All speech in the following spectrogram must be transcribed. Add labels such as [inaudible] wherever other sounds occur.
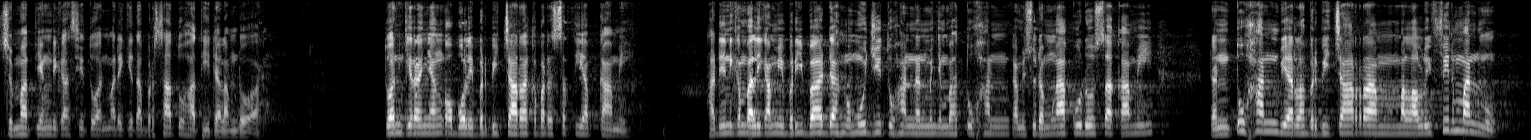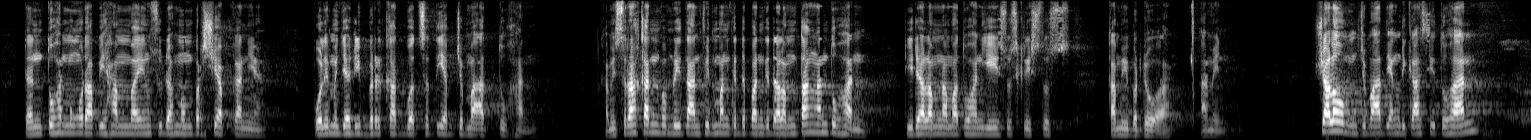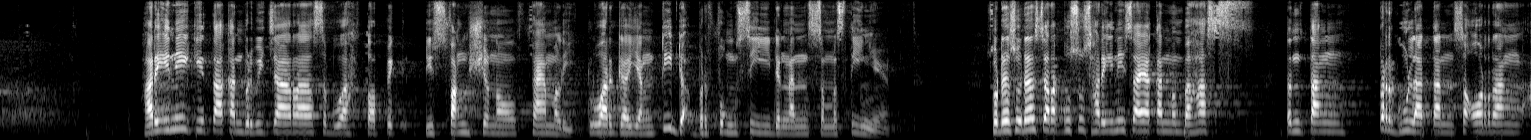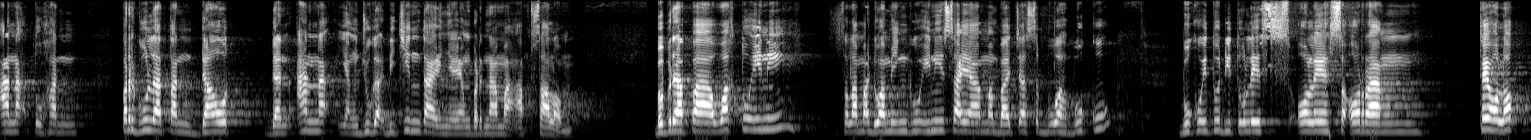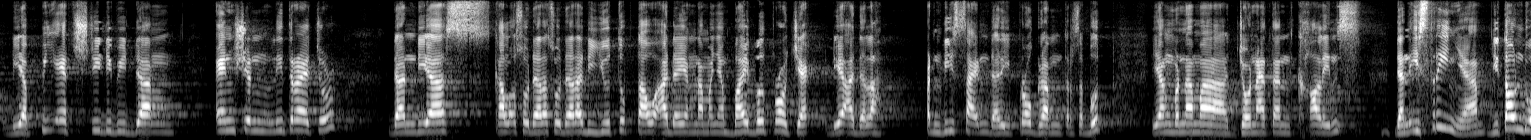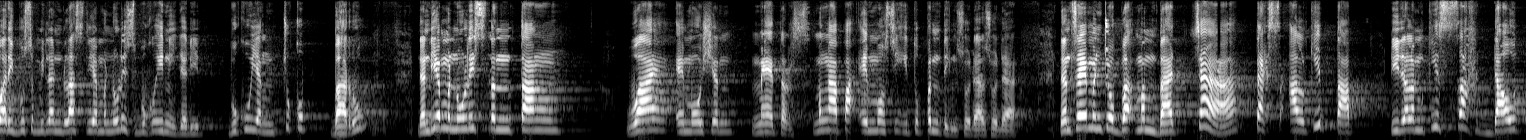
Jemaat yang dikasih Tuhan, mari kita bersatu hati dalam doa. Tuhan kiranya Engkau boleh berbicara kepada setiap kami. Hari ini kembali kami beribadah, memuji Tuhan dan menyembah Tuhan. Kami sudah mengaku dosa kami. Dan Tuhan biarlah berbicara melalui firman-Mu. Dan Tuhan mengurapi hamba yang sudah mempersiapkannya. Boleh menjadi berkat buat setiap jemaat Tuhan. Kami serahkan pemberitaan firman ke depan ke dalam tangan Tuhan. Di dalam nama Tuhan Yesus Kristus kami berdoa. Amin. Shalom jemaat yang dikasih Tuhan. Hari ini kita akan berbicara sebuah topik dysfunctional family, keluarga yang tidak berfungsi dengan semestinya. Saudara-saudara secara khusus hari ini saya akan membahas tentang pergulatan seorang anak Tuhan, pergulatan Daud dan anak yang juga dicintainya yang bernama Absalom. Beberapa waktu ini, selama dua minggu ini saya membaca sebuah buku Buku itu ditulis oleh seorang teolog, dia PhD di bidang ancient literature. Dan dia kalau saudara-saudara di YouTube tahu ada yang namanya Bible Project, dia adalah pendesain dari program tersebut yang bernama Jonathan Collins. Dan istrinya di tahun 2019 dia menulis buku ini. Jadi buku yang cukup baru. Dan dia menulis tentang Why emotion matters. Mengapa emosi itu penting, saudara-saudara. Dan saya mencoba membaca teks Alkitab di dalam kisah Daud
